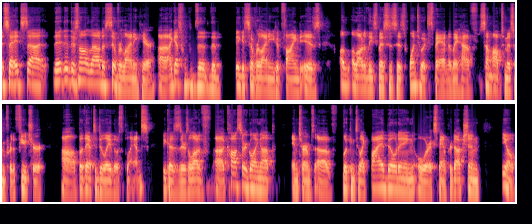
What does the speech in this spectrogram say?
so it's uh, th- th- there's not a silver lining here. Uh, I guess the the biggest silver lining you could find is a, a, lot of these businesses want to expand and they have some optimism for the future, uh, but they have to delay those plans because there's a lot of uh, costs are going up in terms of looking to like buy a building or expand production. You know,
